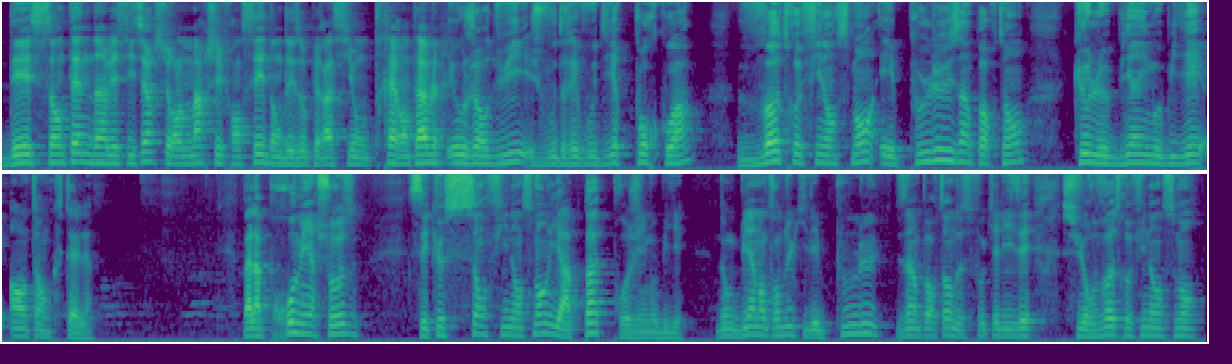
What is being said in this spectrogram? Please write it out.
des centaines d'investisseurs sur le marché français dans des opérations très rentables. Et aujourd'hui, je voudrais vous dire pourquoi votre financement est plus important que le bien immobilier en tant que tel. Bah, la première chose, c'est que sans financement, il n'y a pas de projet immobilier. Donc bien entendu qu'il est plus important de se focaliser sur votre financement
